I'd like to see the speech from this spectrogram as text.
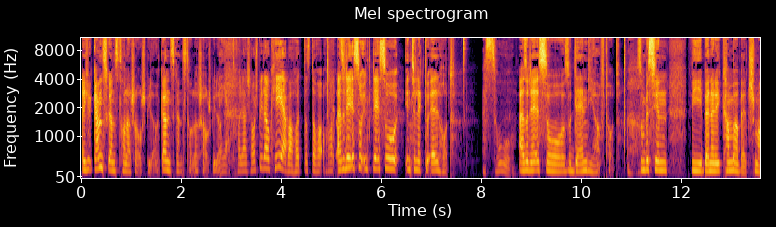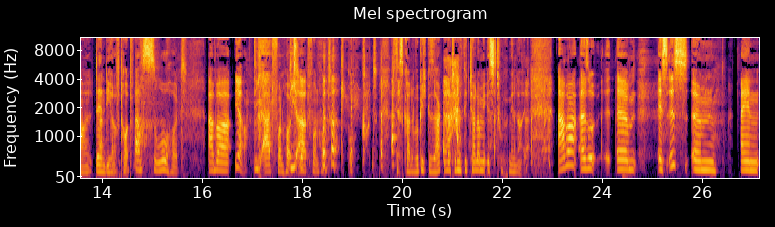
ich, ganz, ganz toller Schauspieler. Ganz, ganz toller Schauspieler. Ja, toller Schauspieler, okay, aber hot ist doch auch hot. Also der ist so, der ist so intellektuell hot. Ach so. Also der ist so, so dandyhaft hot. So ein bisschen wie Benedict Cumberbatch mal dandyhaft hot war. Ach so, hot. Aber ja, Die Art von hot. die Art von hot. Oh Gott, hab ich das gerade wirklich gesagt über Timothy Chalamet? Es tut mir leid. Aber also, äh, ähm, es ist ähm, ein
